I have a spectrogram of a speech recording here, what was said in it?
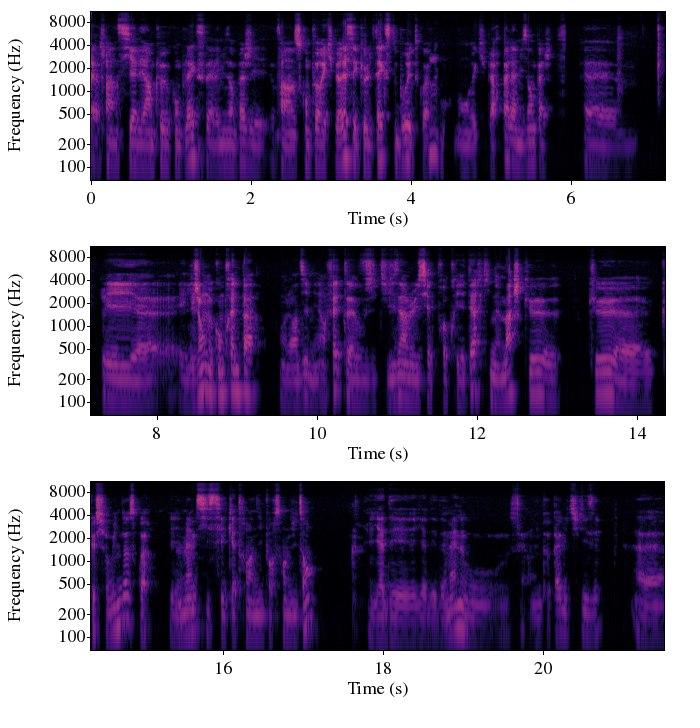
Enfin, si elle est un peu complexe, la mise en page est. Enfin, ce qu'on peut récupérer, c'est que le texte brut, quoi. Hmm. On, récupère pas la mise en page. Euh, et, et, les gens ne comprennent pas. On leur dit, mais en fait, vous utilisez un logiciel propriétaire qui ne marche que que, euh, que sur Windows, quoi. Et même si c'est 90% du temps, il y, a des, y a des domaines où on ne peut pas l'utiliser. Euh,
